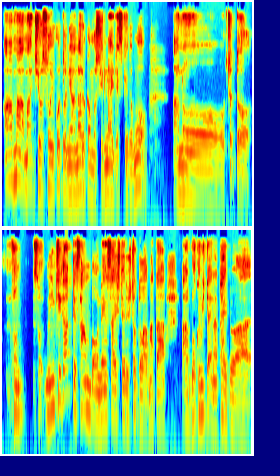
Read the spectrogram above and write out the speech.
あまあまあ一応そういうことにはなるかもしれないですけども、あのーちょっとほんそう人気があって3本連載してる人とはまた、あ僕みたいなタイプは、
